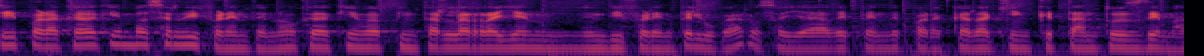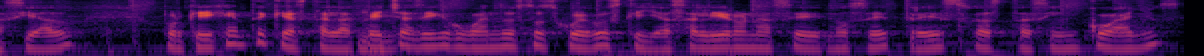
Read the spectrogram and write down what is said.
Sí, para cada quien va a ser diferente, ¿no? Cada quien va a pintar la raya en, diferente lugar, o sea, ya depende para cada quien qué tanto es demasiado, porque hay gente que hasta la fecha sigue jugando estos juegos que ya salieron hace, no sé, tres hasta cinco años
